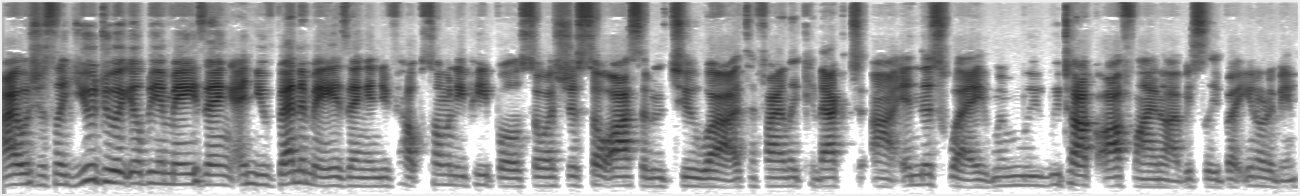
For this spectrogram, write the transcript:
I was just like you do it you'll be amazing and you've been amazing and you've helped so many people so it's just so awesome to uh to finally connect uh in this way when we we talk offline obviously but you know what I mean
